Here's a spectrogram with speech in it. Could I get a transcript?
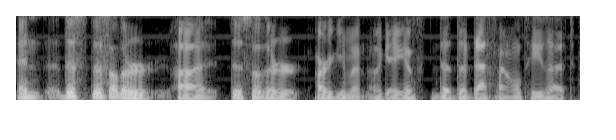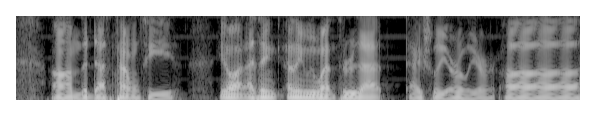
and this this other uh, this other argument okay against the, the death penalty that um, the death penalty. You know? I think I think we went through that actually earlier. Uh,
